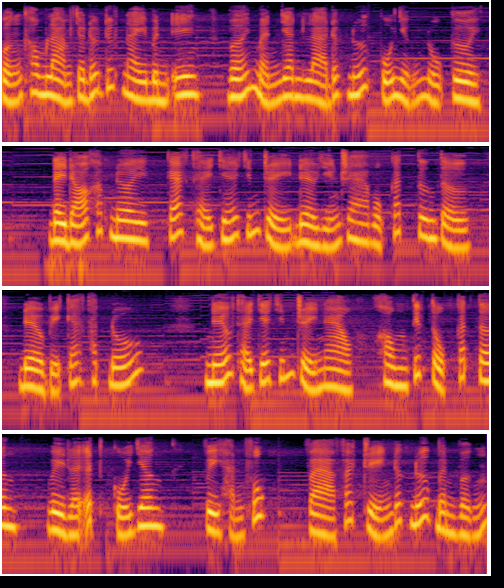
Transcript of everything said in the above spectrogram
vẫn không làm cho đất nước này bình yên với mệnh danh là đất nước của những nụ cười. Đây đó khắp nơi, các thể chế chính trị đều diễn ra một cách tương tự, đều bị các thách đố. Nếu thể chế chính trị nào không tiếp tục cách tân vì lợi ích của dân, vì hạnh phúc và phát triển đất nước bền vững,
